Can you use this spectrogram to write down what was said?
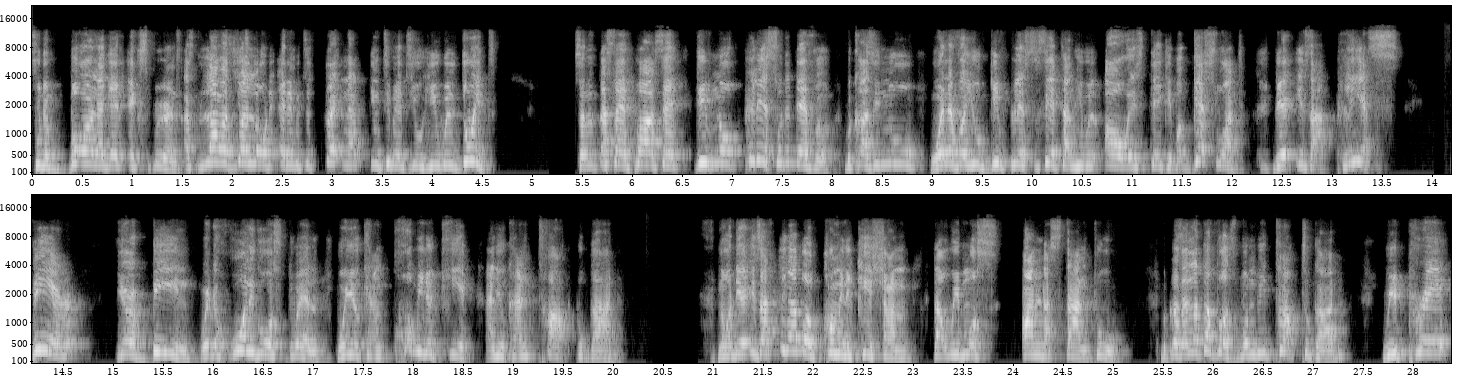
through the born again experience. As long as you allow the enemy to threaten and intimidate you, he will do it. So that's why Paul said, give no place to the devil, because he knew whenever you give place to Satan, he will always take it. But guess what? There is a place there, your being, where the Holy Ghost dwell, where you can communicate and you can talk to God. Now, there is a thing about communication that we must understand too. Because a lot of us, when we talk to God, we pray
